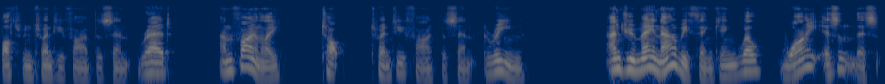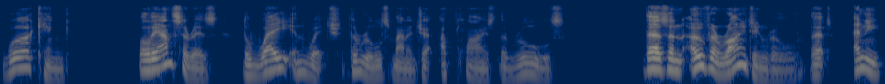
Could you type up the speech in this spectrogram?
bottom 25% red, and finally top 25% green. And you may now be thinking, well, why isn't this working? Well, the answer is the way in which the Rules Manager applies the rules. There's an overriding rule that any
